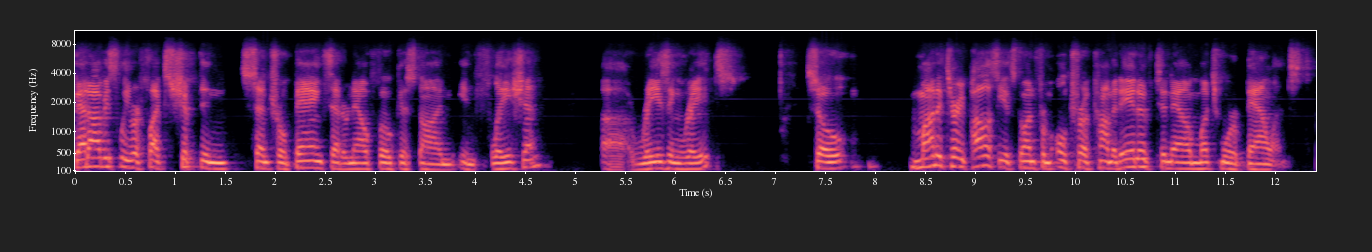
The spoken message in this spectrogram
that obviously reflects shift in central banks that are now focused on inflation uh, raising rates. So monetary policy has gone from ultra accommodative to now much more balanced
